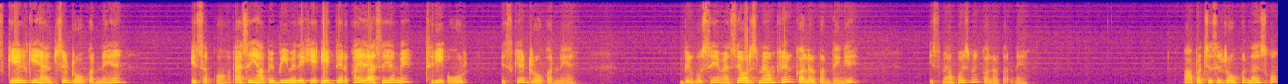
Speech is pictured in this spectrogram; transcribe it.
स्केल की हेल्प से ड्रॉ करने हैं इस सबको। ऐसे यहाँ पे बी में देखिए, एक दे रखा है, ऐसे ही हमें थ्री और इसके ड्रॉ करने हैं। बिल्कुल सेम ऐसे, और इसमें हम फिर कलर कर देंगे। इसमें आपको इसमें कलर करने हैं। आप अच्छे से ड्रॉ करना है इसको।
